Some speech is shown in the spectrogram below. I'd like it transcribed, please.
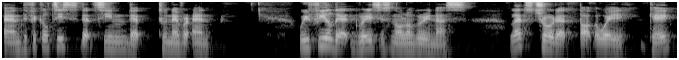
and difficulties that seem that to never end. We feel that grace is no longer in us. Let's throw that thought away, okay?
